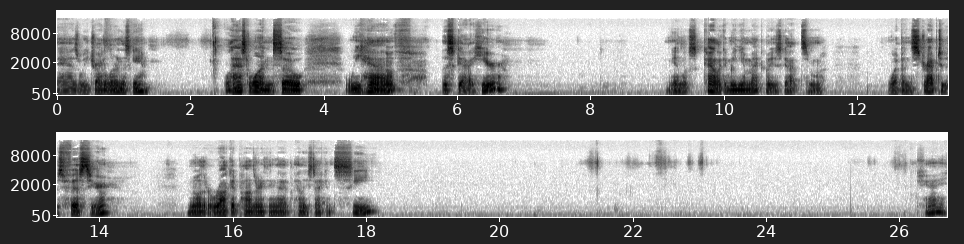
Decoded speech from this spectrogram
as we try to learn this game. Last one. So we have this guy here. Again, looks kind of like a medium mech, but he's got some weapons strapped to his fists here. No other rocket pods or anything that at least I can see. Okay,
